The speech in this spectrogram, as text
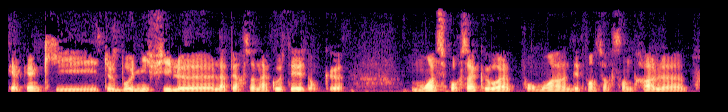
quelqu'un qui te bonifie le, la personne à côté. Donc euh, moi c'est pour ça que ouais, pour moi un défenseur central, euh, bah,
